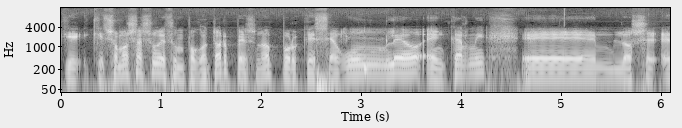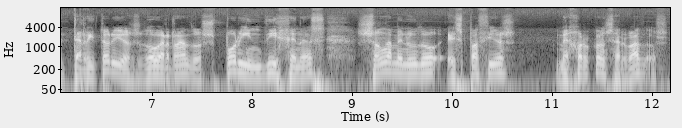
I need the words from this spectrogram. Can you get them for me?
que, somos a su vez un poco torpes, ¿no? Porque según leo en Carney, eh, los territorios gobernados por indígenas son a menudo espacios mejor conservados.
